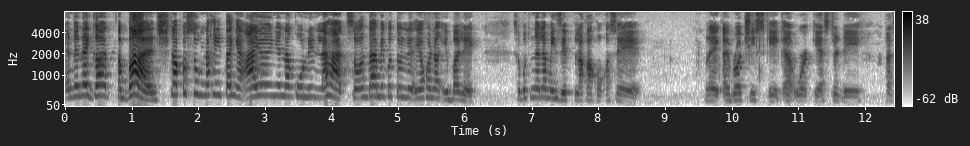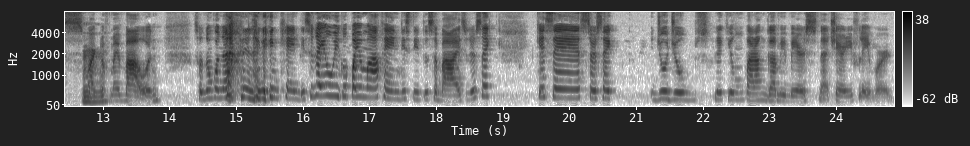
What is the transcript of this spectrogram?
And then I got a bunch. Tapos nung nakita niya, ayaw niya nang kunin lahat. So, ang dami ko tuloy, ayoko nang ibalik. So, buti na lang may ziplock ako kasi like, I brought cheesecake at work yesterday as part of my baon. So, doon ko na nilagay yung candy. So, naiuwi ko pa yung mga candies dito sa bahay. So, there's like kisses, there's like jujubes, like yung parang gummy bears na cherry flavored.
